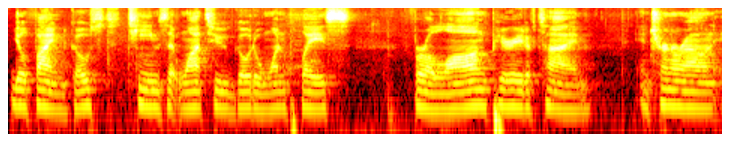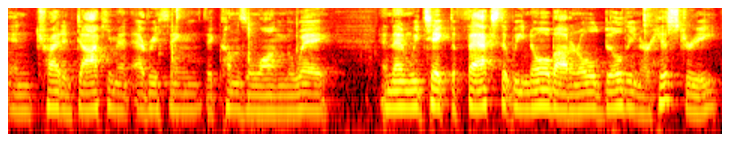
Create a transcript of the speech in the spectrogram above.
you'll find ghost teams that want to go to one place for a long period of time and turn around and try to document everything that comes along the way. And then we take the facts that we know about an old building or history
